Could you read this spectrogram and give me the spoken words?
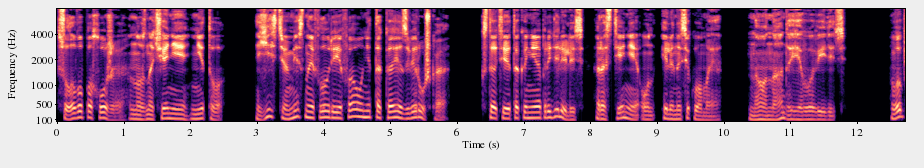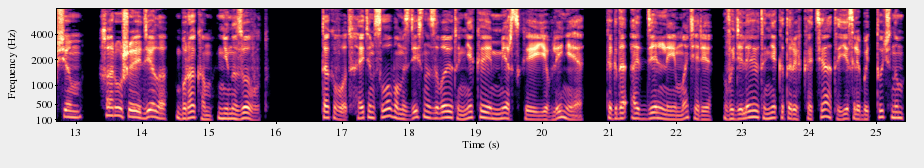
слово похоже, но значение не то. Есть в местной флоре и фауне такая зверушка. Кстати, так и не определились, растение он или насекомое. Но надо его видеть. В общем, Хорошее дело браком не назовут. Так вот, этим словом здесь называют некое мерзкое явление, когда отдельные матери выделяют некоторых котят, если быть точным,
